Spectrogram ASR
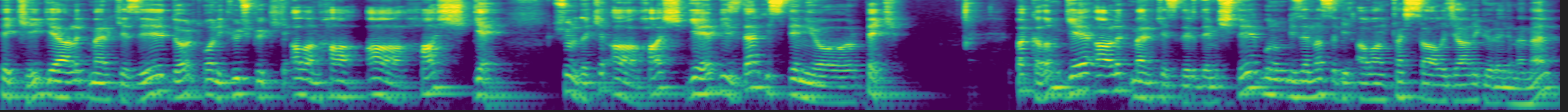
Peki G ağırlık merkezi 4, 12, 3 kök 2 alan H, A, H, G. Şuradaki A, H, G bizden isteniyor. Peki. Bakalım G ağırlık merkezidir demişti. Bunun bize nasıl bir avantaj sağlayacağını görelim hemen.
